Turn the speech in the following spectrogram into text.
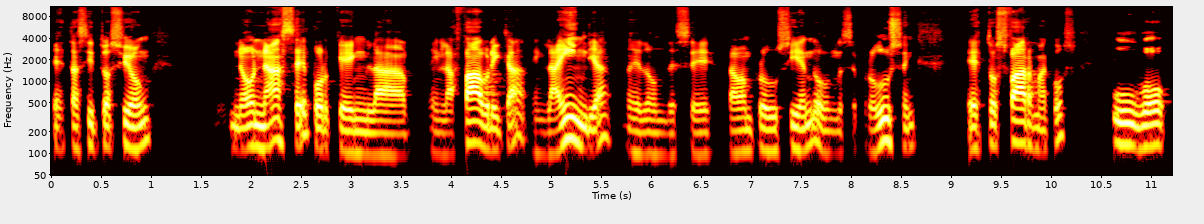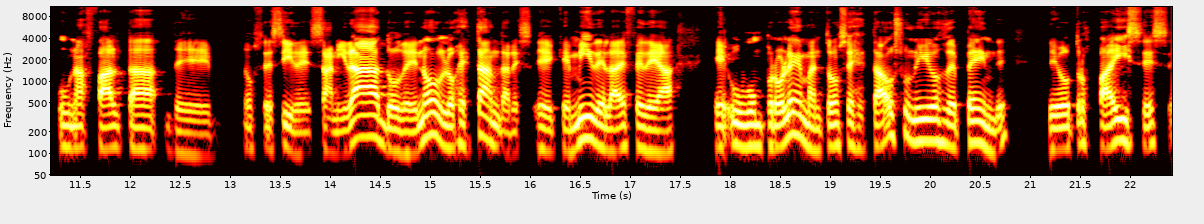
esta situación no nace porque en la, en la fábrica, en la India, eh, donde se estaban produciendo, donde se producen estos fármacos, hubo una falta de no sé si de sanidad o de no, los estándares eh, que mide la FDA, eh, hubo un problema. Entonces Estados Unidos depende de otros países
